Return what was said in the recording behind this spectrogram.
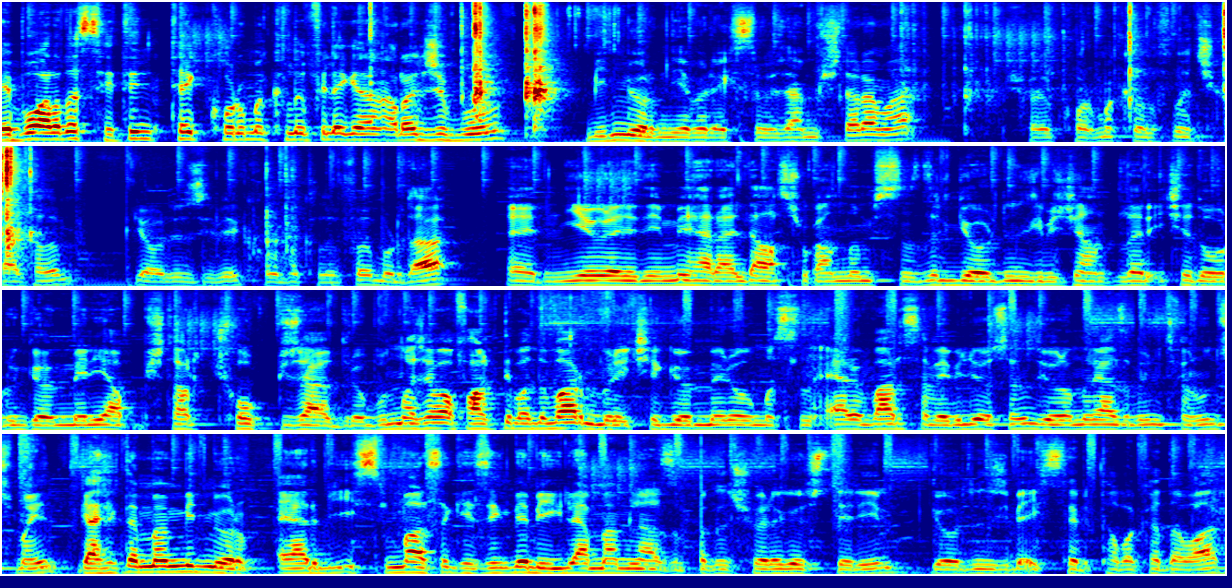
Ve bu arada setin tek koruma kılıfıyla gelen aracı bu. Bilmiyorum niye böyle ekstra özenmişler ama şöyle koruma kılıfını çıkartalım. Gördüğünüz gibi koruma kılıfı burada. Evet niye öyle dediğimi herhalde az çok anlamışsınızdır. Gördüğünüz gibi jantları içe doğru gömmeli yapmışlar. Çok güzel duruyor. Bunun acaba farklı bir adı var mı böyle içe gömmeli olmasının? Eğer varsa ve biliyorsanız yorumlara yazmayı lütfen unutmayın. Gerçekten ben bilmiyorum. Eğer bir ismi varsa kesinlikle bilgilenmem lazım. Bakın şöyle göstereyim. Gördüğünüz gibi ekstra bir tabaka da var.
